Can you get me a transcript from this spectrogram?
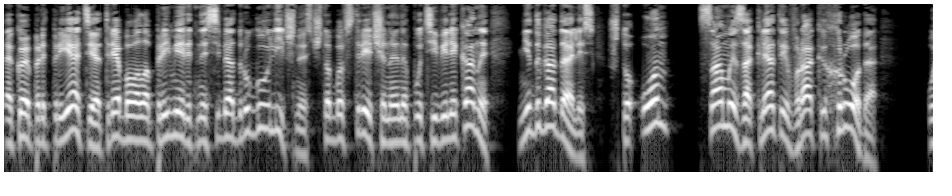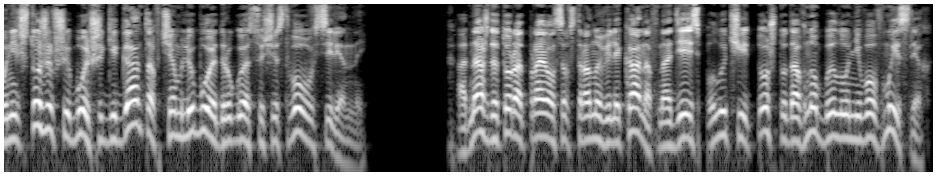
Такое предприятие требовало примерить на себя другую личность, чтобы встреченные на пути великаны не догадались, что он – самый заклятый враг их рода, уничтоживший больше гигантов, чем любое другое существо во Вселенной. Однажды Тор отправился в страну великанов, надеясь получить то, что давно было у него в мыслях,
